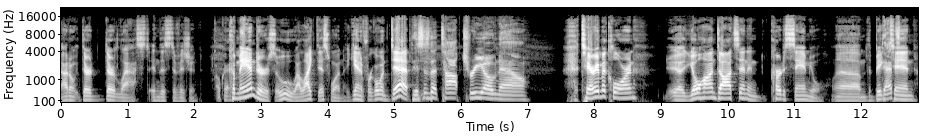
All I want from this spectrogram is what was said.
I don't. They're they're last in this division. Okay. Commanders. Ooh, I like this one. Again, if we're going depth, This is the top trio now. Terry McLaurin, uh, Jahan Dotson, and Curtis Samuel. Um, the Big That's- Ten.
